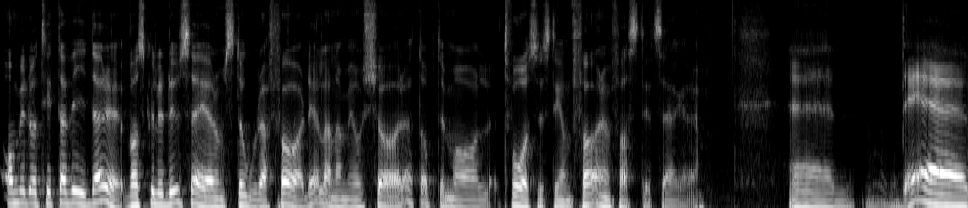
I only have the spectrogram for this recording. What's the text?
om vi då tittar vidare, vad skulle du säga är de stora fördelarna med att köra ett optimal 2-system för en fastighetsägare? Eh, det är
